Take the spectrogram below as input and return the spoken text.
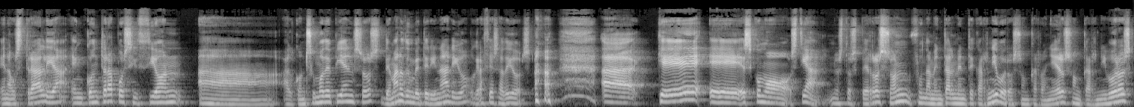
en Australia en contraposición al consumo de piensos de mano de un veterinario, gracias a Dios, que eh, es como, hostia, nuestros perros son fundamentalmente carnívoros, son carroñeros, son carnívoros.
